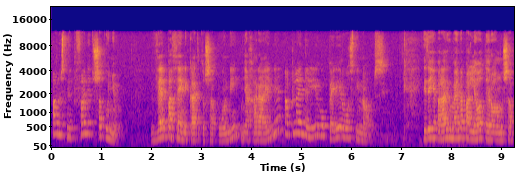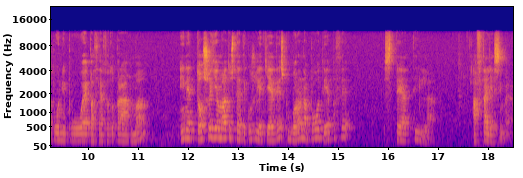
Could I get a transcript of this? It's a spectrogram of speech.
πάνω στην επιφάνεια του σαπουνιού. Δεν παθαίνει κάτι το σαπούνι, μια χαρά είναι, απλά είναι λίγο περίεργο στην όψη. Δείτε για παράδειγμα ένα παλαιότερο μου σαπούνι που έπαθε αυτό το πράγμα. Είναι τόσο γεμάτος στεατικούς λεκέδες που μπορώ να πω ότι έπαθε στεατήλα. Αυτά για σήμερα.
